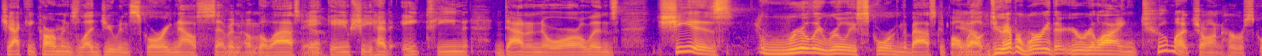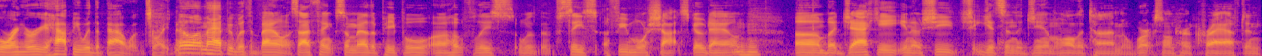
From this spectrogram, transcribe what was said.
Jackie Carman's led you in scoring now 7 mm-hmm. of the mm-hmm. last yeah. eight games. She had 18 down in New Orleans. She is really, really scoring the basketball yeah. well. Do you ever worry that you're relying too much on her scoring, or are you happy with the balance right now? No, I'm happy with the balance. I think some other people uh, hopefully will see a few more shots go down. Mm-hmm. Um, but Jackie, you know, she she gets in the gym all the time and works on her craft, and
